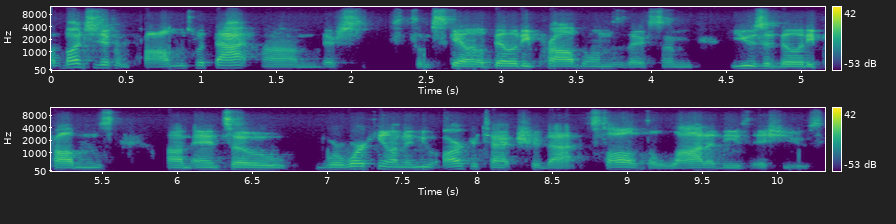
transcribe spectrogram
a bunch of different problems with that. Um, there's some scalability problems. There's some usability problems. Um, and so we're working on a new architecture that solves a lot of these issues.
